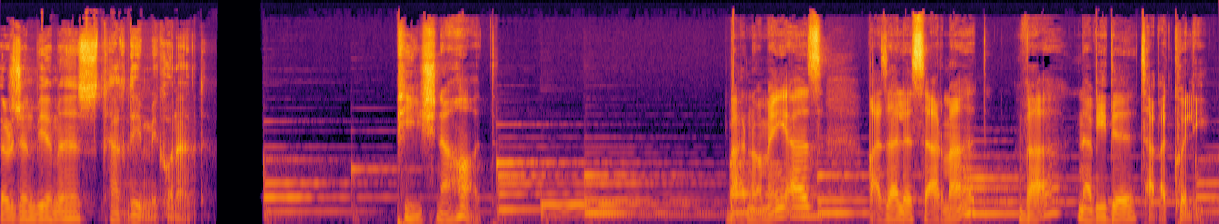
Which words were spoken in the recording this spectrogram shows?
پرژن بی ام تقدیم می کند. پیشنهاد برنامه از غزل سرمد و نوید توکلی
